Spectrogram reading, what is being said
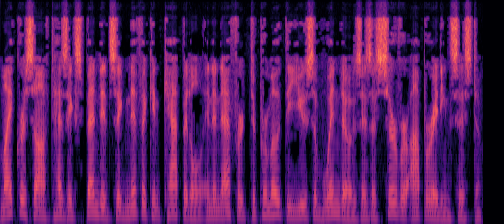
Microsoft has expended significant capital in an effort to promote the use of Windows as a server operating system.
